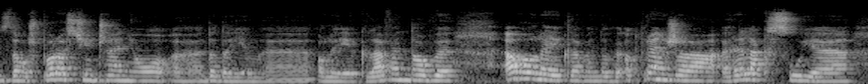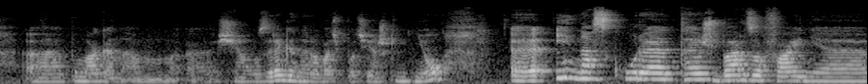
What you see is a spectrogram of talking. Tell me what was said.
Znowuż po rozcieńczeniu e, dodajemy olejek lawendowy, a olejek lawendowy odpręża, relaksuje, e, pomaga nam e, się zregenerować po ciężkim dniu. I na skórę też bardzo fajnie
